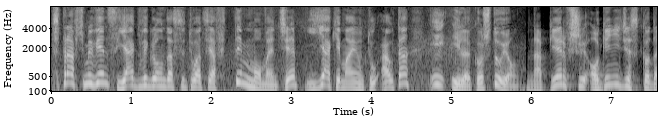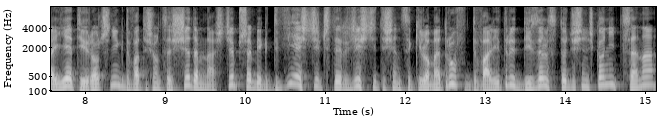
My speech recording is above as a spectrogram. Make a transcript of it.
Sprawdźmy więc, jak wygląda sytuacja w tym momencie, jakie mają tu auta i ile kosztują. Na pierwszy ogień idzie Skoda Yeti, rocznik 2017, przebieg 240 tysięcy kilometrów, 2 litry, diesel 110 koni, cena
